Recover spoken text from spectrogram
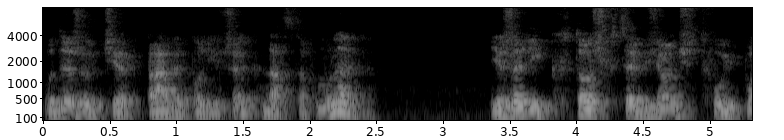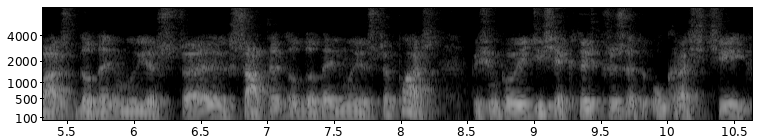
uderzył cię w prawy policzek, nastaw mu lewy. Jeżeli ktoś chce wziąć twój płaszcz, dodaj mu jeszcze szatę, to dodaj mu jeszcze płaszcz. Byśmy powiedzieli dzisiaj, ktoś przyszedł ukraść ci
